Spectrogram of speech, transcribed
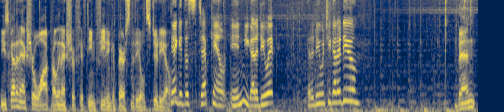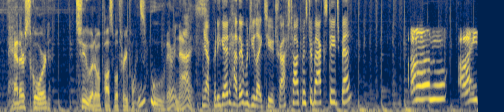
He's got an extra walk, probably an extra 15 feet in comparison to the old studio. Yeah, get the step count in. You got to do it. Got to do what you got to do. Ben, Heather scored two out of a possible three points. Ooh, very nice. Yeah, pretty good. Heather, would you like to trash talk Mr. Backstage Ben? Um, I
